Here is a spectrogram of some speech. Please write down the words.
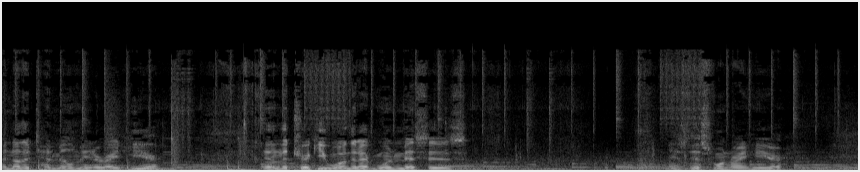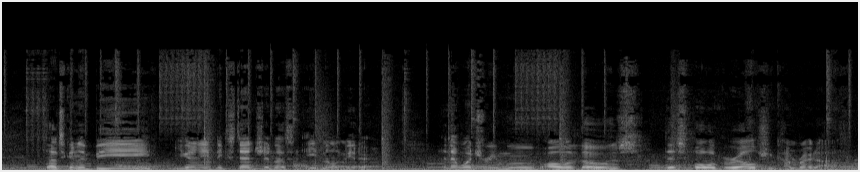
Another 10 millimeter right here. And the tricky one that everyone misses is this one right here. That's gonna be, you're gonna need an extension, that's an eight millimeter. And then once you remove all of those, this whole grill should come right off.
